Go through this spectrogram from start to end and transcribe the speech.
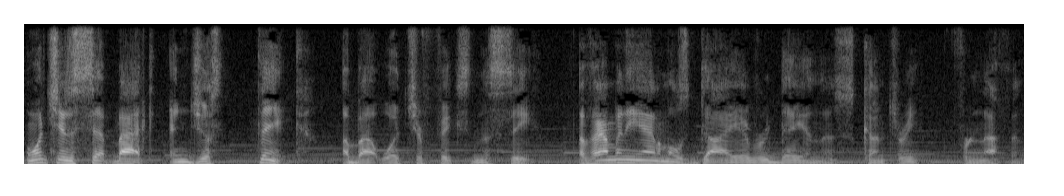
I want you to sit back and just think about what you're fixing to see. Of how many animals die every day in this country for nothing.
